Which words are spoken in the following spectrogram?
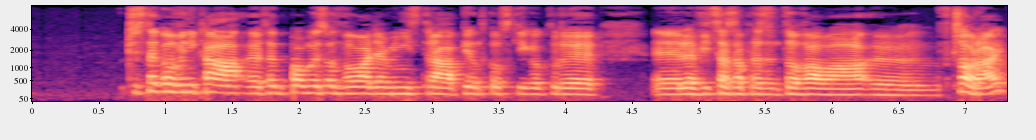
Czy z tego wynika e, ten pomysł odwołania ministra Piątkowskiego, który Lewica zaprezentowała e, wczoraj?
